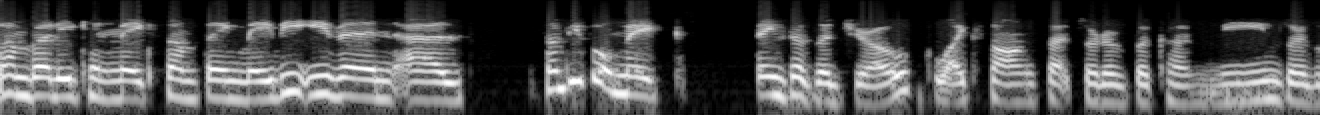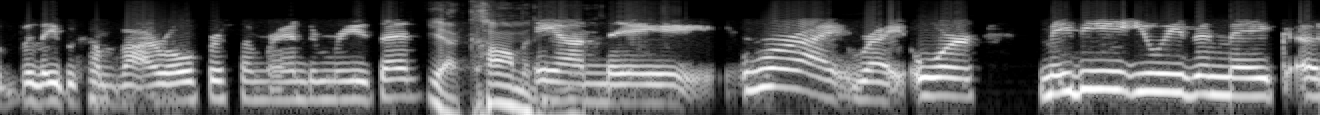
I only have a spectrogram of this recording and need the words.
somebody can make something, maybe even as some people make things as a joke, like songs that sort of become memes or they become viral for some random reason. Yeah, comedy. And they, right, right. Or maybe you even make a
